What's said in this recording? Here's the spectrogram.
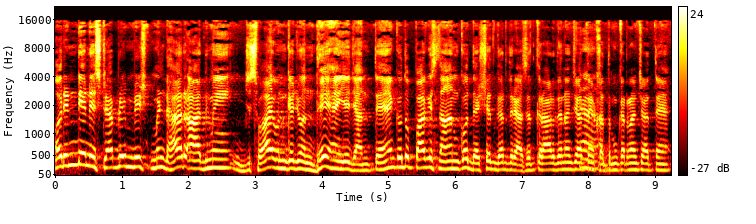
और इंडियन इस्टेब्लिशमेंट हर आदमी सिवाय उनके जो अंधे हैं ये जानते हैं कि वो तो पाकिस्तान को दहशत गर्द रियासत करार देना चाहते हैं हाँ। खत्म करना चाहते हैं।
